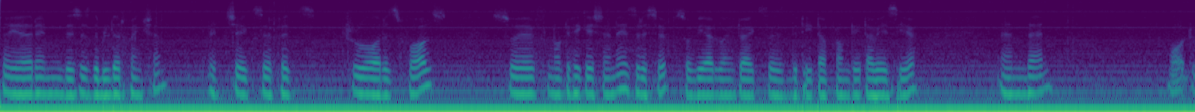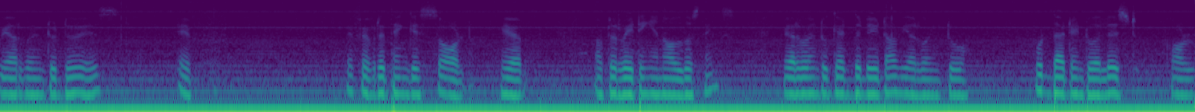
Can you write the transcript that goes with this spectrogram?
So here in this is the builder function. It checks if it's true or it's false. So if notification is received so we are going to access the data from database here. And then what we are going to do is if if everything is solved here after waiting and all those things we are going to get the data we are going to put that into a list called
